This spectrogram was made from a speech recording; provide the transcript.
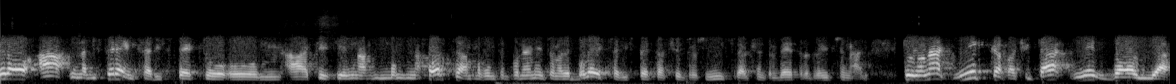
Però ha una differenza rispetto um, a che, che è una, una forza ma contemporaneamente una debolezza rispetto al centro-sinistra e al centro-destra tradizionali, che non ha né capacità né voglia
